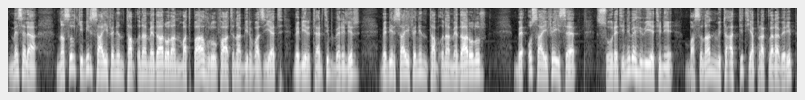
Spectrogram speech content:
Mesela nasıl ki bir sayfenin tab'ına medar olan matbaa hurufatına bir vaziyet ve bir tertip verilir ve bir sayfenin tab'ına medar olur ve o sayfe ise suretini ve hüviyetini basılan müteaddit yapraklara verip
